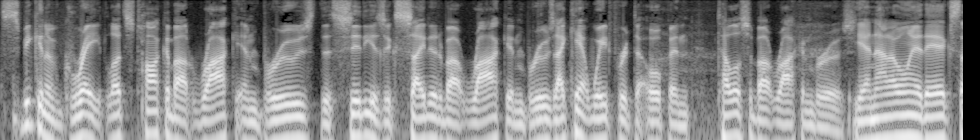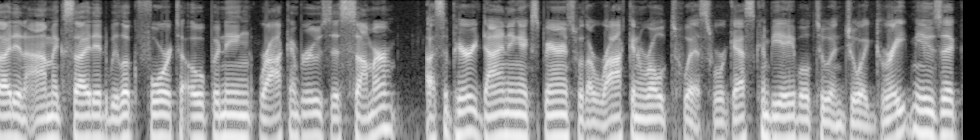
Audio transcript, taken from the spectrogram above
Speaking of great, let's talk about Rock and Brews. The city is excited about Rock and Brews. I can't wait for it to open. Tell us about Rock and Brews. Yeah, not only are they excited, I'm excited. We look forward to opening Rock and Brews this summer a superior dining experience with a rock and roll twist where guests can be able to enjoy great music,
